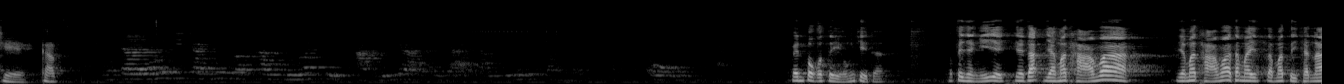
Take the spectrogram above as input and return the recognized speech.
เคครับเป็นปกติของจิตอะก็เป็นอย่างนี้อย่าอย่าอย่ามาถามว่า อย่ามาถามว่าทำไมสมติชนะ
